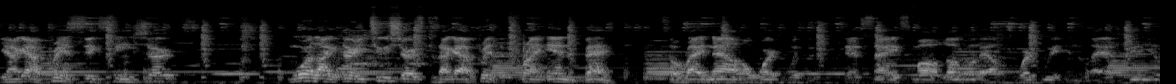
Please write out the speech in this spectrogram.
Yeah, I got print 16 shirts. More like 32 shirts because I got to print the front and the back. So right now I'm working with the, that same small logo that I was working with in the last video.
